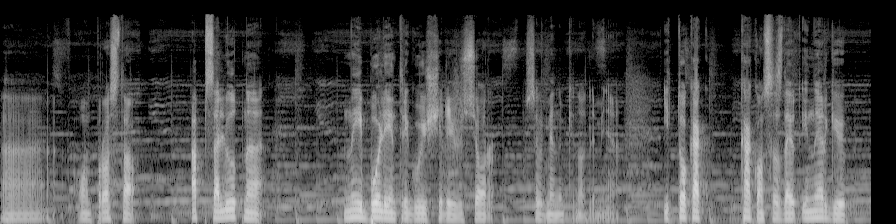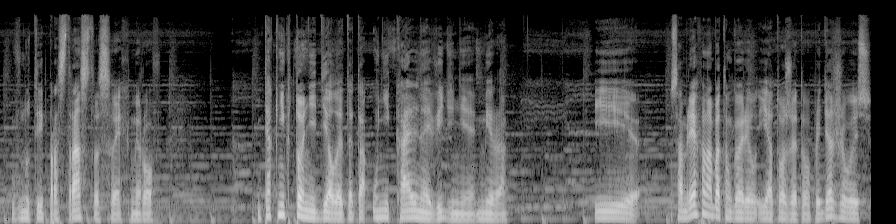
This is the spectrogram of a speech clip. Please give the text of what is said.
А, Он просто абсолютно наиболее интригующий режиссер в современном кино для меня. И то, как, как он создает энергию внутри пространства своих миров. Так никто не делает. Это уникальное видение мира. И сам Рехан об этом говорил, и я тоже этого придерживаюсь.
